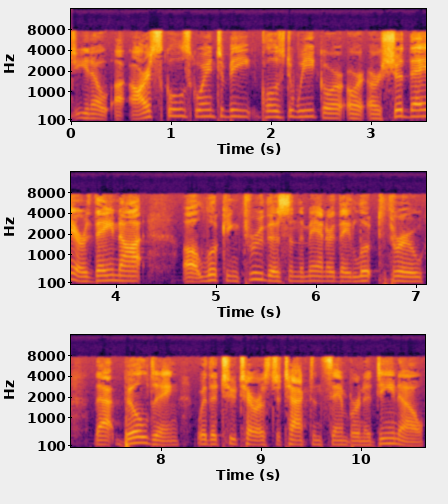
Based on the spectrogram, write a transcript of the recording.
you know, are schools going to be closed a week, or or, or should they? Are they not uh, looking through this in the manner they looked through that building where the two terrorists attacked in San Bernardino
